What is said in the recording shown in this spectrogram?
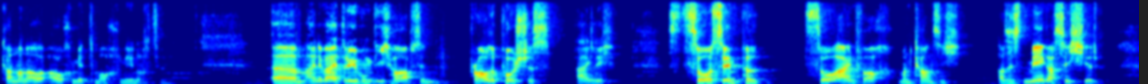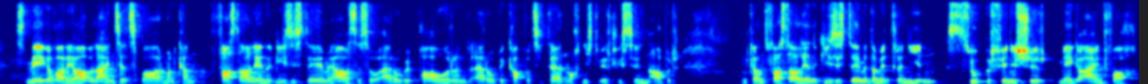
kann man auch mitmachen, je nachdem. Ähm, eine weitere Übung, die ich habe, sind Prowler Pushes eigentlich. So simpel, so einfach. Man kann sich also ist mega sicher, ist mega variabel einsetzbar. Man kann fast alle Energiesysteme, außer so aerobe Power und aerobe Kapazität macht nicht wirklich Sinn, aber man kann fast alle Energiesysteme damit trainieren. Super Finisher, mega einfach,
